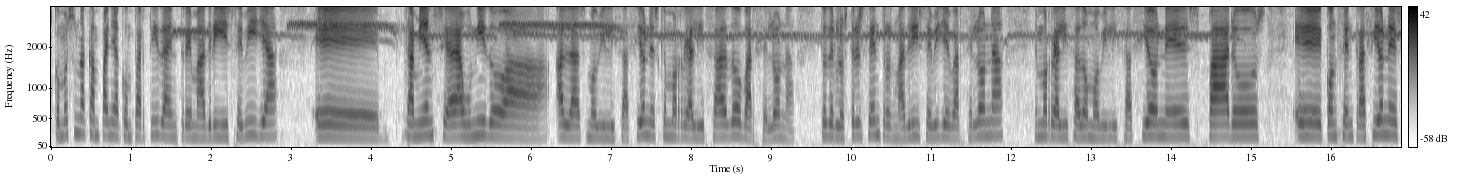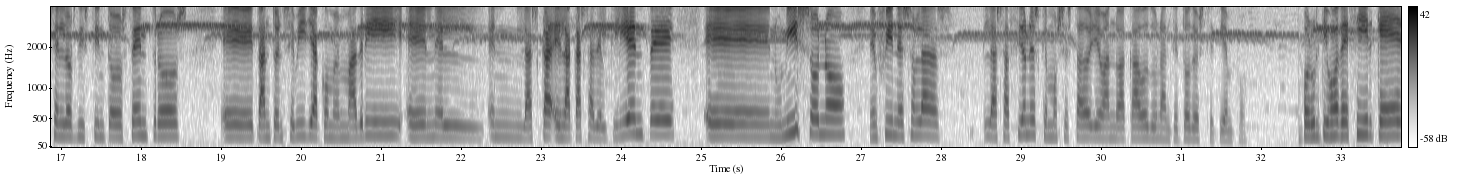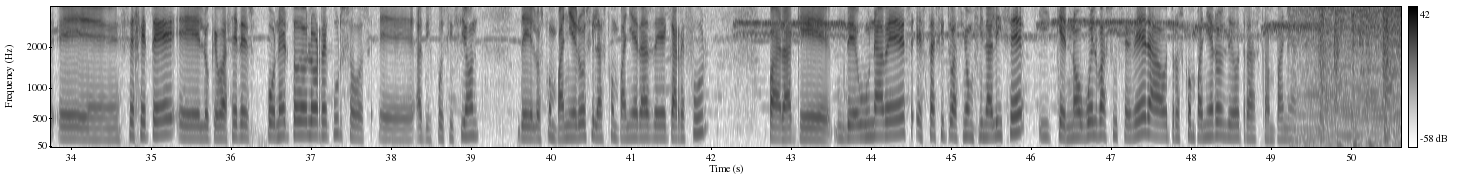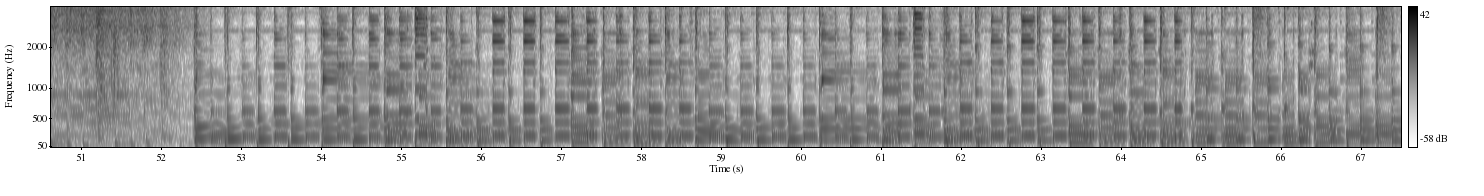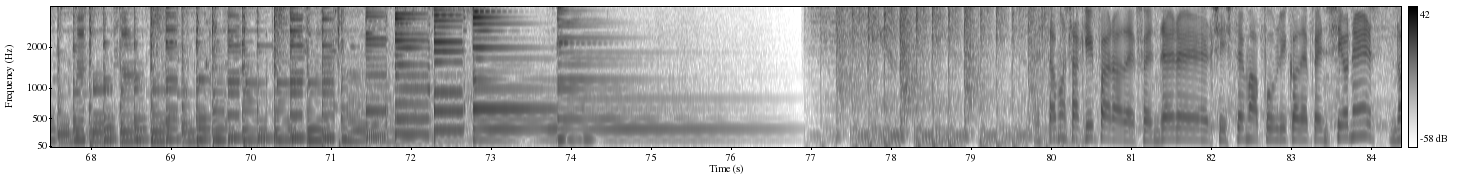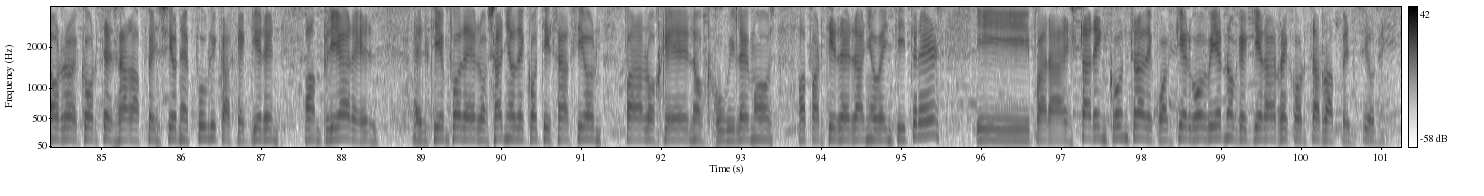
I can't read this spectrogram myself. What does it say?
Como es una campaña compartida entre Madrid y Sevilla, eh, también se ha unido a, las movilizaciones que hemos realizado Barcelona. Entonces, los tres centros, Madrid, Sevilla y Barcelona, hemos realizado movilizaciones, paros, concentraciones en los distintos centros, eh, tanto en Sevilla como en Madrid, en, la casa del cliente, en unísono, en fin, son las, acciones que hemos estado llevando a cabo durante todo este tiempo. Por último, decir que eh, CGT eh, lo que va a hacer es poner todos los recursos eh, a disposición de los compañeros y las compañeras de Carrefour para que de una vez esta situación finalice y que no vuelva a suceder a otros compañeros de otras campañas. Estamos aquí para defender el sistema público de pensiones, no recortes a las pensiones públicas que quieren ampliar el, tiempo de los años de cotización para los que nos jubilemos a partir del año 23 y para estar en contra de cualquier gobierno que quiera recortar las pensiones.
